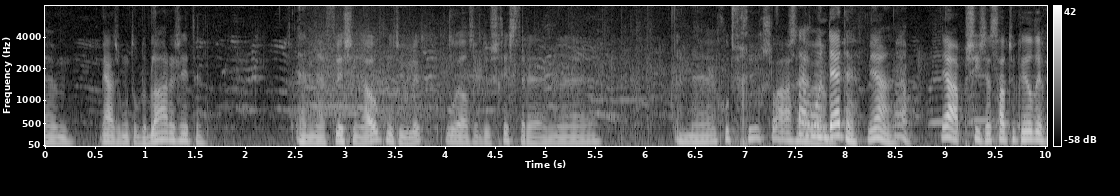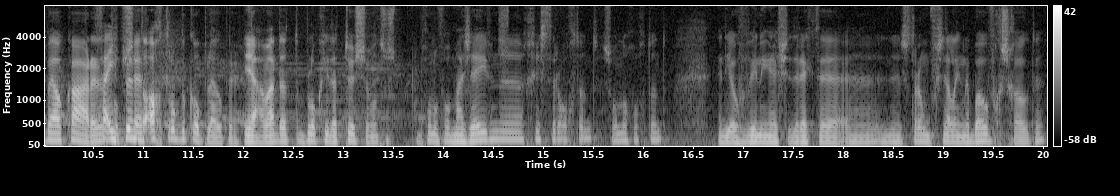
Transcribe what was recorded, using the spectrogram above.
Um, ja, ze moeten op de blaren zitten. En uh, Vlissingen ook natuurlijk. Hoewel ze dus gisteren een, uh, een goed figuur geslagen Staan hebben. gewoon derde. Ja. ja. Ja. precies. Dat staat natuurlijk heel dicht bij elkaar. Hè. Vijf punten achter op de koploper. Ja, maar dat blokje daartussen. Want ze begonnen volgens mij zevende gisterochtend, zondagochtend. En die overwinning heeft ze direct een stroomversnelling naar boven geschoten.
